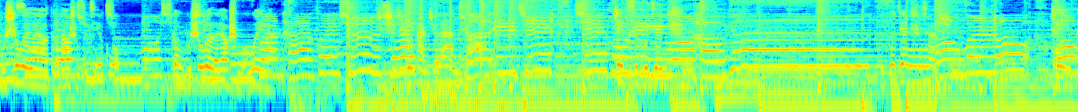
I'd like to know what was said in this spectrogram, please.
不是为了要得到什么结果，更不是为了要什么未来，只是这种感觉太美好。这次不坚持。坚持下去，这一辈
